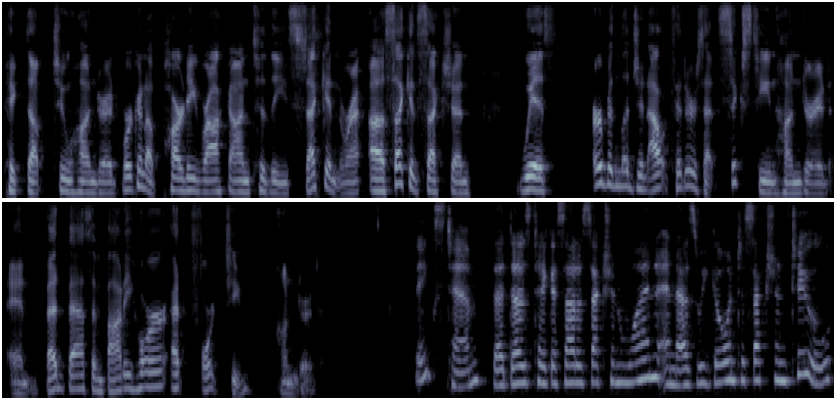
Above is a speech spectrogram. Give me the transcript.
picked up 200. We're going to party rock on to the second uh, second section with Urban Legend Outfitters at 1600 and Bed Bath and Body Horror at 1400. Thanks, Tim. That does take us out of section one. And as we go into section two,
